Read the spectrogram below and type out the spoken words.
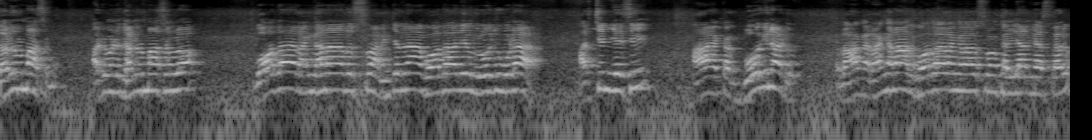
ధనుర్మాసం. అటువంటి ధనుర్మాసంలో గోదా రంగనాథ స్వామి ఇంచనా గోదాదేవి రోజు కూడా అర్చన చేసి ఆ యొక్క భోగినాడు రంగ రంగనాథ గోదా రంగనాథ స్వామి కళ్యాణం చేస్తారు.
